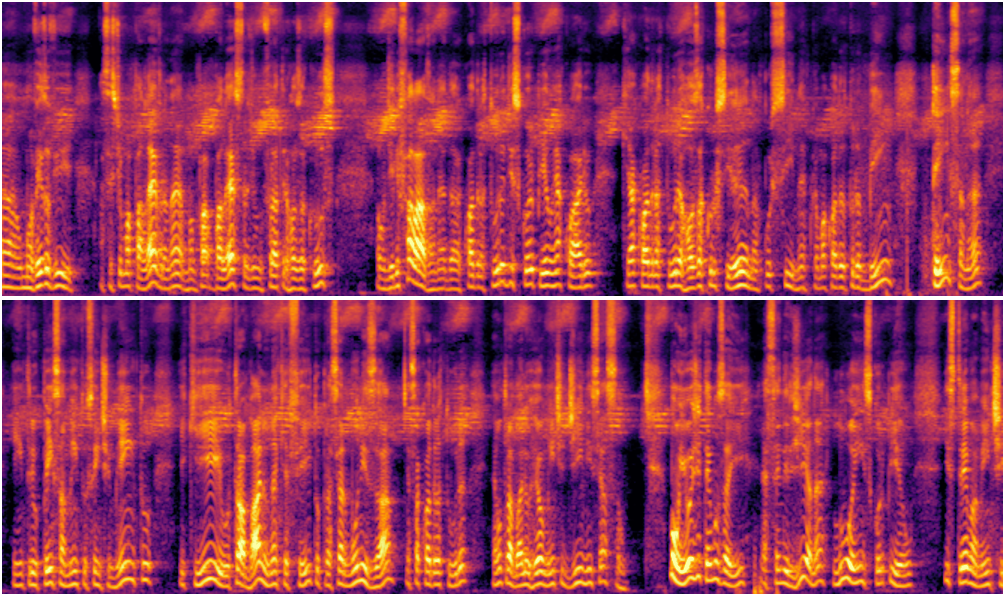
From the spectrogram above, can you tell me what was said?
Ah, uma vez eu vi assistir uma palestra, né? Uma palestra de um frater Rosa Cruz, onde ele falava, né? Da quadratura de Escorpião em Aquário, que é a quadratura Rosa Cruciana por si, né? Porque é uma quadratura bem tensa, né? entre o pensamento e o sentimento e que o trabalho né, que é feito para se harmonizar essa quadratura é um trabalho realmente de iniciação. Bom, e hoje temos aí essa energia, né, Lua em Escorpião, extremamente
